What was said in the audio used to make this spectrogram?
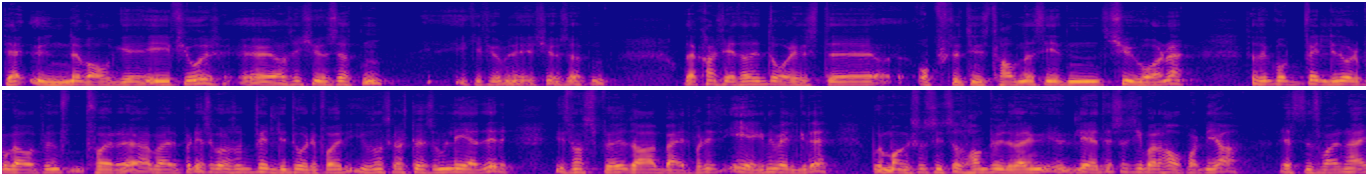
Det er under valget i fjor, eh, altså 2017. Ikke i fjor, men i 2017. Og Det er kanskje et av de dårligste oppslutningstallene siden 20-årene. Så det går veldig dårlig på Gallupen for Arbeiderpartiet. Så går det også veldig dårlig for Jonas Gahr Støre som leder. Hvis man spør da Arbeiderpartiets egne velgere hvor mange som syns at han burde være leder, så sier bare halvparten ja. Resten svarer nei.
